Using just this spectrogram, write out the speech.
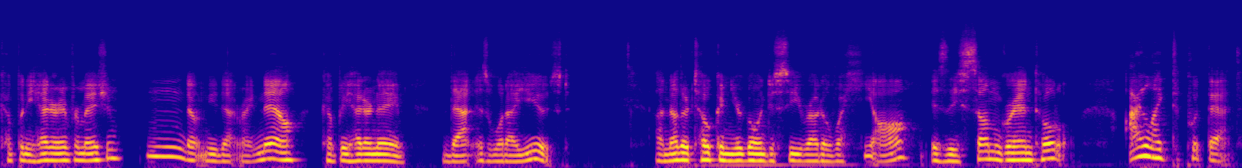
Company header information, mm, don't need that right now. Company header name, that is what I used. Another token you're going to see right over here is the sum grand total. I like to put that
